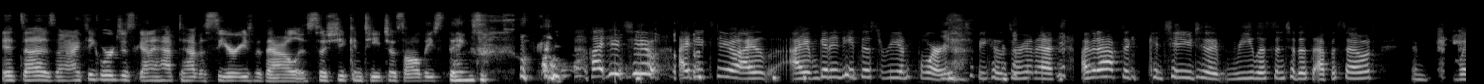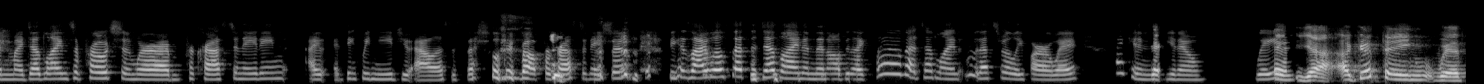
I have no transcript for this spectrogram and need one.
It does. And I think we're just going to have to have a series with Alice so she can teach us all these things. I do too. I do too. I I am going to need this reinforced yeah. because we're going to I'm going to have to continue to re-listen to this episode and when my deadlines approach and where I'm procrastinating, I, I think we need you, Alice, especially about procrastination, because I will set the deadline and then I'll be like, oh, that deadline, ooh, that's really far away. I can, you know, wait. And yeah, a good thing with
